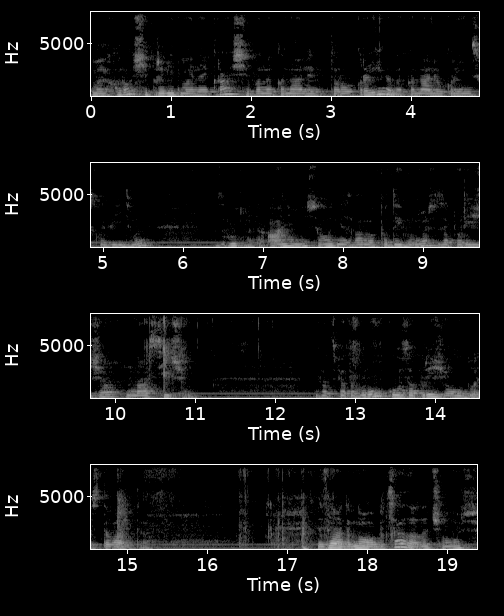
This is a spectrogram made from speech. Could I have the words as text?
Мої хороші, привіт, мої найкращі. Ви на каналі Таро Україна, на каналі Української відьми. Звуть мене Аня. Ми сьогодні з вами подивимось Запоріжжя на січень 25-го року. Запоріжжя область. Давайте. Я знаю, давно обіцяла, але чомусь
